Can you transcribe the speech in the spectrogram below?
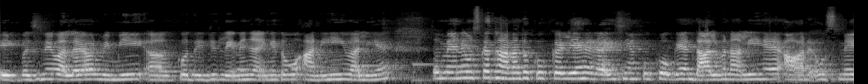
एक बजने वाला है और मिमी को दीजिए लेने जाएँगे तो वो आनी ही वाली है। तो मैंने उसका खाना तो कुक कर लिया है राइस यहाँ कुक हो गए हैं, दाल बना ली है और उसने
